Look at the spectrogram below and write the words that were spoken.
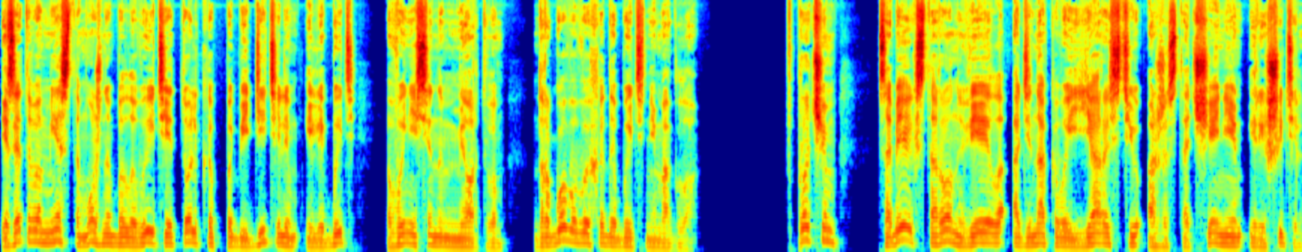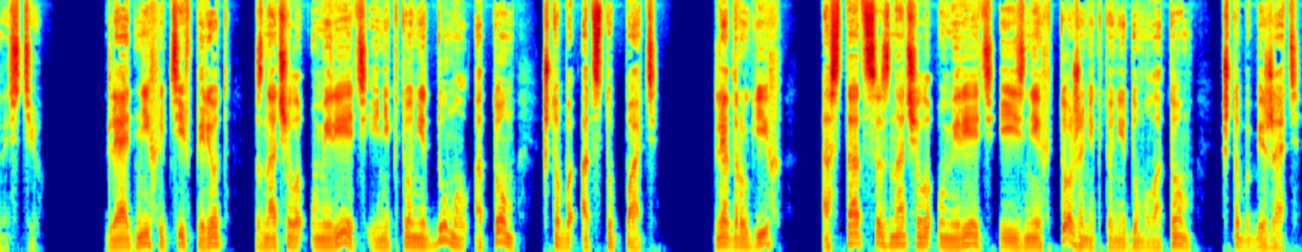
Из этого места можно было выйти только победителем или быть вынесенным мертвым, другого выхода быть не могло. Впрочем, с обеих сторон веяло одинаковой яростью, ожесточением и решительностью. Для одних идти вперед значило умереть, и никто не думал о том, чтобы отступать. Для других остаться значило умереть, и из них тоже никто не думал о том, чтобы бежать.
